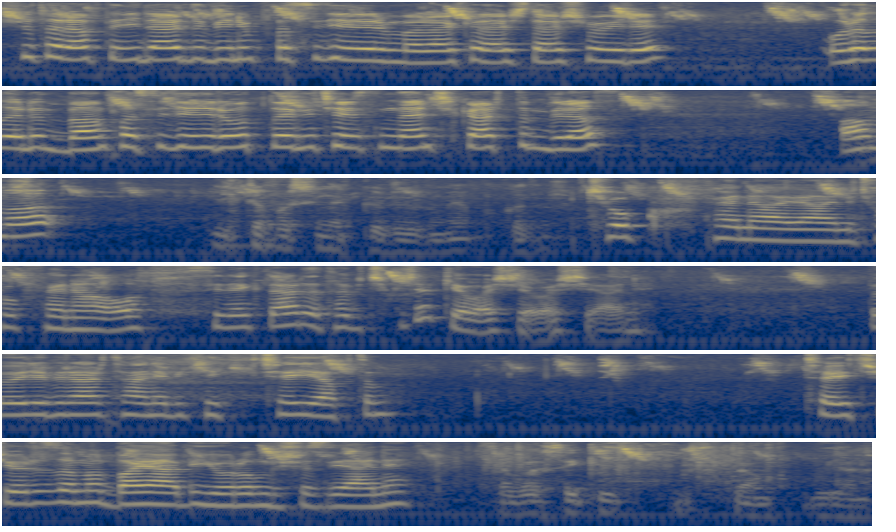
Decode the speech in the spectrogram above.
Şu tarafta ileride benim fasulyelerim var arkadaşlar. Şöyle. Oraların ben fasulyeleri otların içerisinden çıkarttım biraz. Ama İlk defa sinek görüyorum ya bu kadar. çok fena yani çok fena ot. Sinekler de tabii çıkacak yavaş yavaş yani. Böyle birer tane bir kekik çayı yaptım. Çay içiyoruz ama bayağı bir yorulmuşuz yani. Sabah sekiz buçuktan bu yana.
